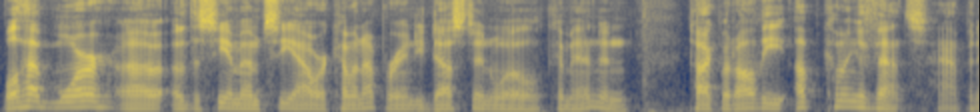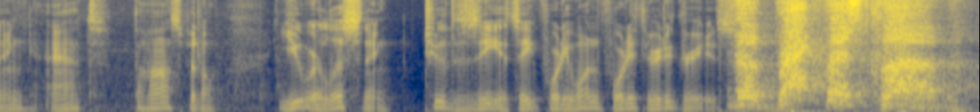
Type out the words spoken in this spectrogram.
We'll have more uh, of the CMMC hour coming up. Randy Dustin will come in and talk about all the upcoming events happening at the hospital. You are listening to the Z. It's 841, 43 degrees. The Breakfast Club.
